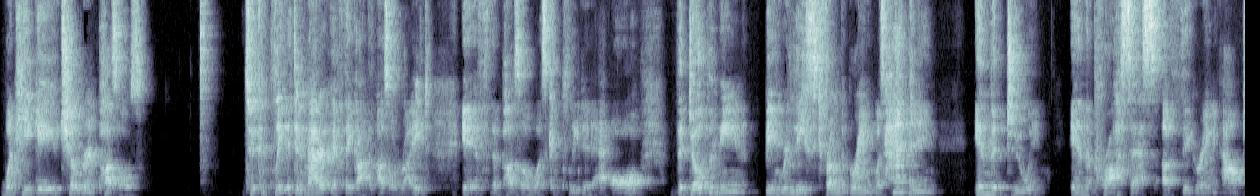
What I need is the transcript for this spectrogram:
when he gave children puzzles to complete, it didn't matter if they got the puzzle right, if the puzzle was completed at all. The dopamine being released from the brain was happening in the doing, in the process of figuring out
